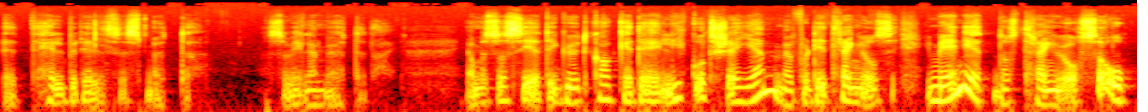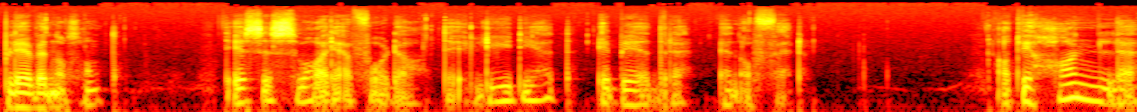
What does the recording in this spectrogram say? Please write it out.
et helbredelsesmøte. Så vil jeg møte deg. Ja, Men så sier jeg til Gud, kan ikke det like godt skje hjemme? For også, i menigheten også trenger vi også å oppleve noe sånt. Det eneste svaret jeg får da, det er lydighet er bedre enn offer. At vi handler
